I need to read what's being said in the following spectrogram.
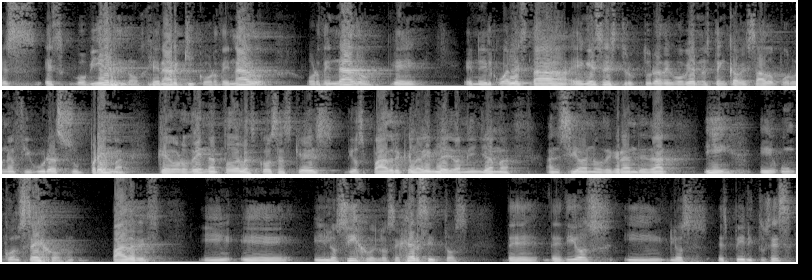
es, es gobierno jerárquico, ordenado, ordenado, que, en el cual está, en esa estructura de gobierno está encabezado por una figura suprema que ordena todas las cosas, que es Dios Padre, que la Biblia también llama anciano de grande edad, y un consejo, padres, y, los hijos, los ejércitos de, Dios y los espíritus. Es,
